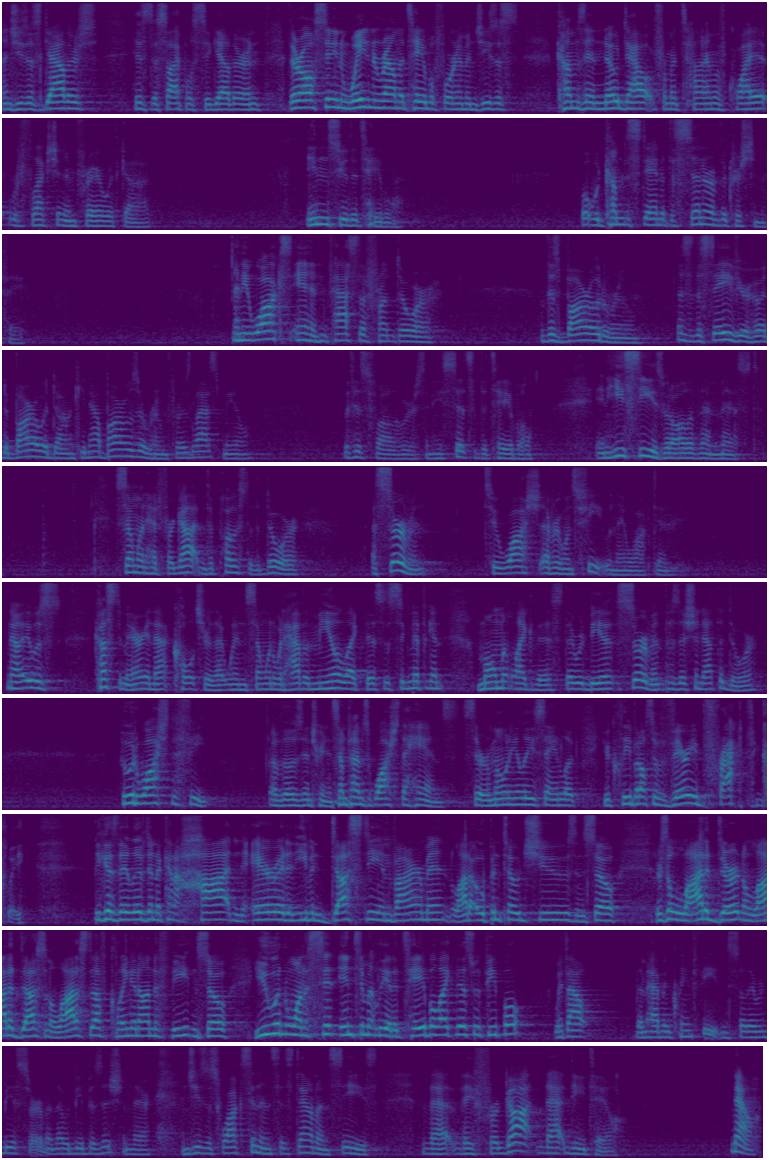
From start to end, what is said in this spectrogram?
And Jesus gathers his disciples together, and they're all sitting waiting around the table for him. And Jesus comes in, no doubt, from a time of quiet reflection and prayer with God into the table. What would come to stand at the center of the Christian faith. And he walks in past the front door of this borrowed room. This is the Savior who had to borrow a donkey, now borrows a room for his last meal with his followers, and he sits at the table and he sees what all of them missed. Someone had forgotten to post at the door a servant to wash everyone's feet when they walked in. Now, it was customary in that culture that when someone would have a meal like this, a significant moment like this, there would be a servant positioned at the door who would wash the feet of those entering and sometimes wash the hands, ceremonially saying, Look, you're clean, but also very practically because they lived in a kind of hot and arid and even dusty environment, a lot of open toed shoes. And so there's a lot of dirt and a lot of dust and a lot of stuff clinging on onto feet. And so you wouldn't want to sit intimately at a table like this with people without them having clean feet. And so there would be a servant that would be positioned there. And Jesus walks in and sits down and sees that they forgot that detail. Now,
